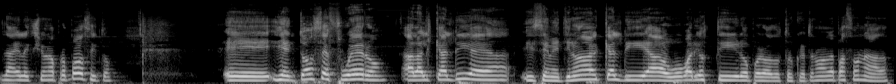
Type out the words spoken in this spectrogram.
la elección a propósito. Eh, y entonces fueron a la alcaldía y se metieron a la alcaldía, hubo varios tiros, pero a Dr. Cueto no le pasó nada.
